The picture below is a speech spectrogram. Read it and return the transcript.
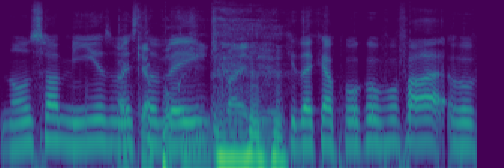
Não só minhas, mas também. Que daqui a pouco eu vou falar. Vou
